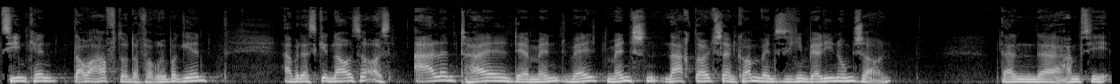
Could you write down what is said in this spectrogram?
ziehen können, dauerhaft oder vorübergehend, aber dass genauso aus allen Teilen der Welt Menschen nach Deutschland kommen, wenn sie sich in Berlin umschauen. Dann äh, haben sie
